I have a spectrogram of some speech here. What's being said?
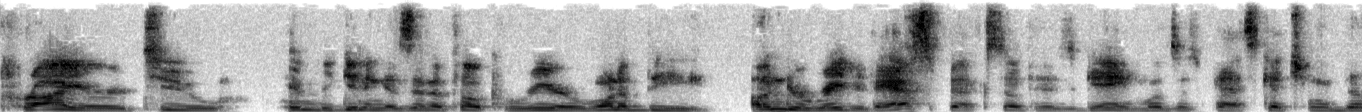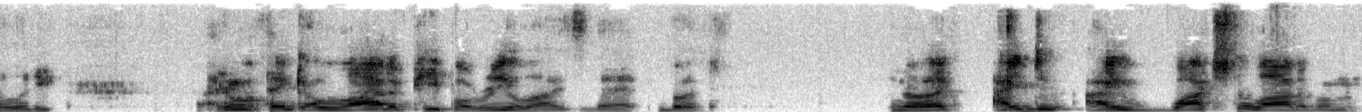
prior to him beginning his NFL career, one of the underrated aspects of his game was his pass catching ability. I don't think a lot of people realize that, but you know, like I do, I watched a lot of them.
